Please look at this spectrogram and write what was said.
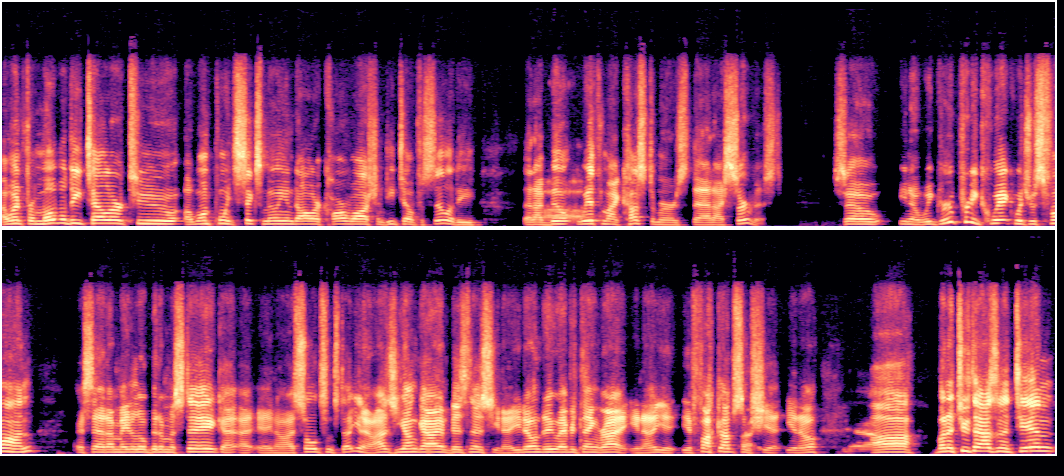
I went from mobile detailer to a 1.6 million dollar car wash and detail facility that I built with my customers that I serviced. So you know, we grew pretty quick, which was fun. I said I made a little bit of mistake. I, I you know I sold some stuff. You know, I was a young guy in business. You know, you don't do everything right. You know, you you fuck up some shit. You know. Yeah. Uh, but in 2010,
